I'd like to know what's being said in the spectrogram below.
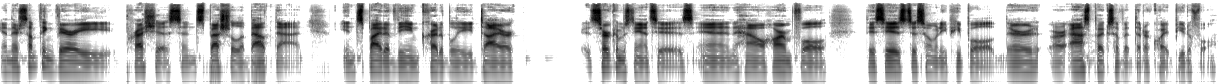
and there's something very precious and special about that in spite of the incredibly dire circumstances and how harmful this is to so many people. There are aspects of it that are quite beautiful.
